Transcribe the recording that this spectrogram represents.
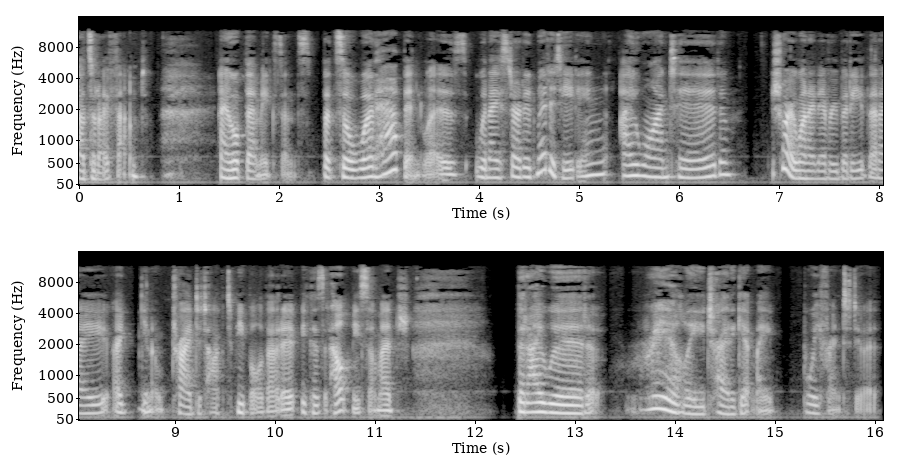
That's what I found. I hope that makes sense. But so what happened was when I started meditating, I wanted, sure, I wanted everybody that I, I, you know, tried to talk to people about it because it helped me so much. But I would really try to get my boyfriend to do it.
